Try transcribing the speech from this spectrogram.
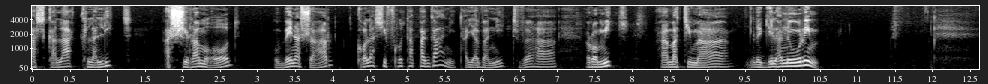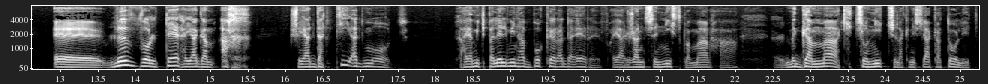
השכלה כללית עשירה מאוד, ובין השאר כל הספרות הפגאנית, היוונית והרומית המתאימה לגיל הנעורים. אה, לב וולטר היה גם אח, שהיה דתי עד מאוד. היה מתפלל מן הבוקר עד הערב, היה ז'נסניסט, כלומר המגמה הקיצונית של הכנסייה הקתולית.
